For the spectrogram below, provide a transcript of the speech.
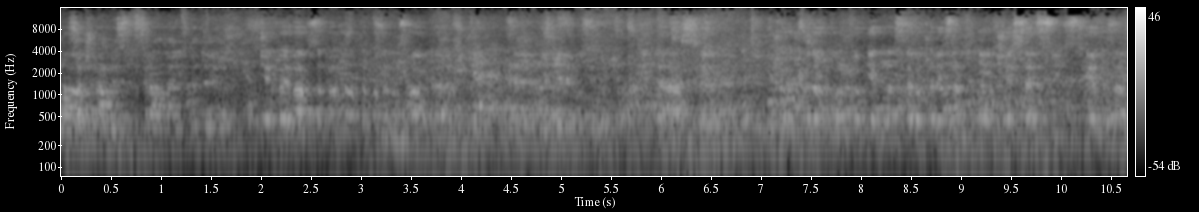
bo zaczynamy z, z rana i wtedy Dziękuję bardzo panu za panu uwagę. I teraz e, przechodzimy do punktu 15, czyli zamknięcie sesji. Stwierdzam.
